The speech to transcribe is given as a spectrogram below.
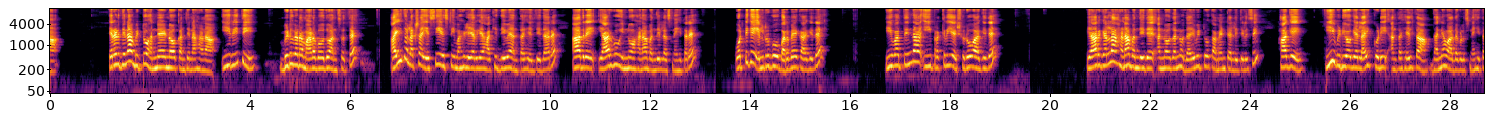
ಎರಡು ದಿನ ಬಿಟ್ಟು ಹನ್ನೆರಡನೋ ಕಂತಿನ ಹಣ ಈ ರೀತಿ ಬಿಡುಗಡೆ ಮಾಡಬಹುದು ಅನಿಸುತ್ತೆ. ಐದು lakh S C S T ಮಹಿಳೆಯರಿಗೆ ಹಾಕಿದ್ದೀವಿ ಅಂತ ಹೇಳ್ತಿದ್ದಾರೆ. ಆದರೆ ಯಾರಿಗೂ ಇನ್ನೂ ಹಣ ಬಂದಿಲ್ಲ ಸ್ನೇಹಿತರೆ. ಒಟ್ಟಿಗೆ ಎಲ್ರಿಗೂ ಬರಬೇಕಾಗಿದೆ. ಇವತ್ತಿಂದ ಈ ಪ್ರಕ್ರಿಯೆ ಶುರುವಾಗಿದೆ. ಯಾರಿಗೆಲ್ಲ ಹಣ ಬಂದಿದೆ ಅನ್ನೋದನ್ನು ದಯವಿಟ್ಟು ಕಮೆಂಟಲ್ಲಿ ತಿಳಿಸಿ. ಹಾಗೆ ಈ ವಿಡಿಯೋಗೆ ಲೈಕ್ ಕೊಡಿ ಅಂತ ಹೇಳ್ತಾ ಧನ್ಯವಾದಗಳು ಸ್ನೇಹಿತರೆ.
